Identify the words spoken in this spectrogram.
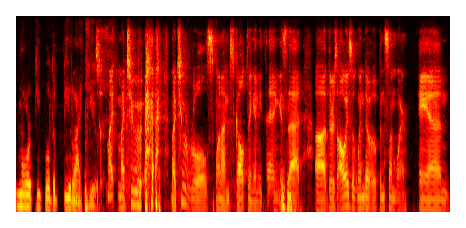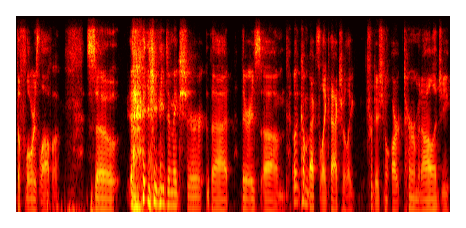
more people to be like you so my, my two my two rules when i'm sculpting anything is mm-hmm. that uh, there's always a window open somewhere and the floor is lava so you need to make sure that there is um come back to like actual like traditional art terminology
